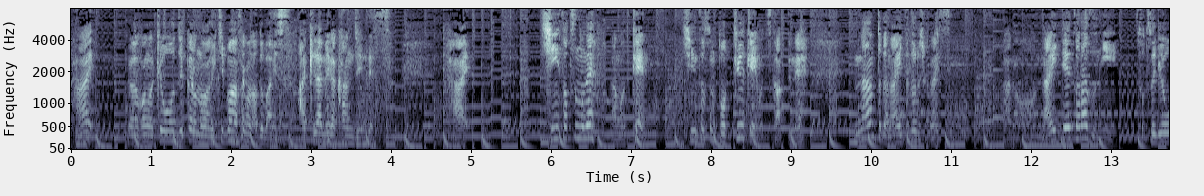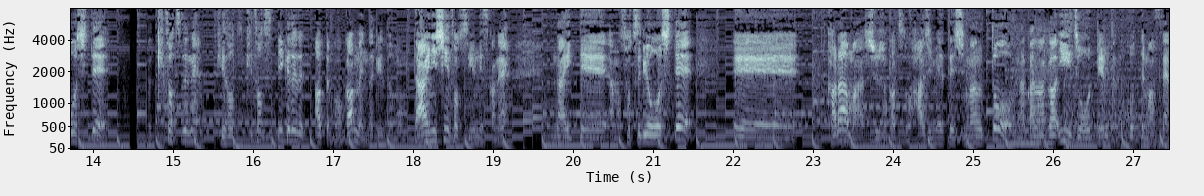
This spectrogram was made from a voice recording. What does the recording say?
はい。この教授からの一番最後のアドバイス、諦めが肝心です。はい。新卒のね、あの、券、新卒の特急券を使ってね、なんとか内定取るしかないっす。あの、内定取らずに、卒業して、既卒でね、既卒、既卒って言い方であったかわかんないんだけれども、第二新卒って言うんですかね。内定、あの、卒業して、えー、から、まあ、就職活動を始めてしまうと、なかなかいい条件って残ってません。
